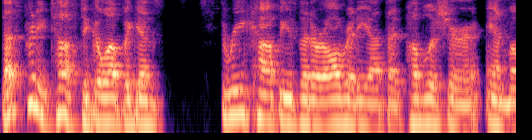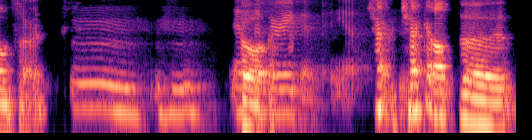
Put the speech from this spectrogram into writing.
that's pretty tough to go up against three copies that are already at that publisher and Mozart. Mm-hmm. That's so, a very good yeah. Check check out the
